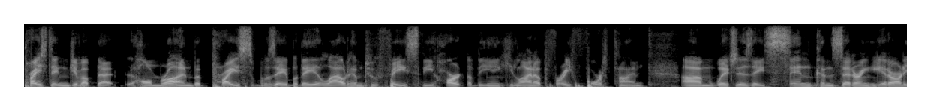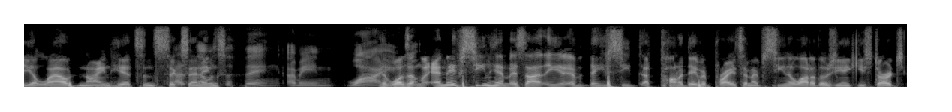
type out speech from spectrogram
Price didn't give up that home run, but Price was able. They allowed him to face the heart of the Yankee lineup for a fourth time, um, which is a sin considering he had already allowed nine hits in six that, innings. That was the thing. I mean, why? It wasn't, and they've seen him. It's not. You know, they've seen a ton of David Price, and I've seen a lot of those Yankee starts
